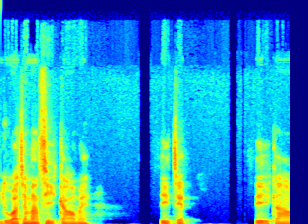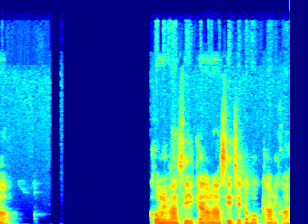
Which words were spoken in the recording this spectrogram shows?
หรือว่าจะมาสี่เก้าไหมสี่เจ็ดสี่เก้าคงไม่มาสี่เก้าแล้วสี่เจ็ดกับหกเก้าดีกว่า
